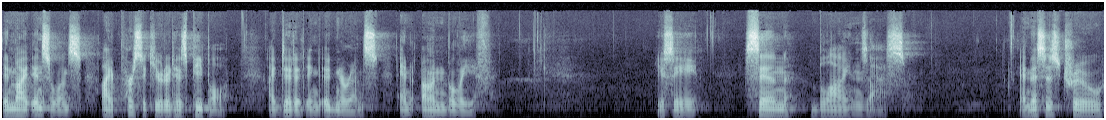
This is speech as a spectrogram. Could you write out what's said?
In my insolence, I persecuted his people. I did it in ignorance and unbelief. You see, sin blinds us. And this is true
